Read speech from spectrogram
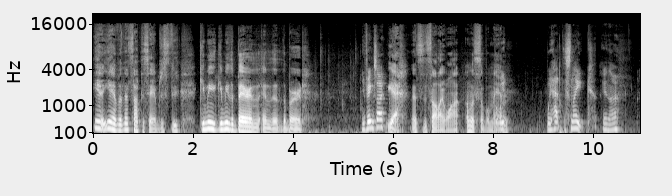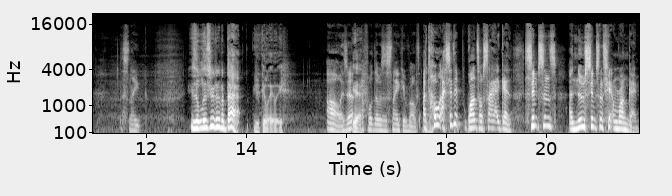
yeah, yeah, but that's not the same. Just uh, give me give me the bear and, and the, the bird. you think so Yeah, that's that's all I want. I'm a simple man. we- we had the snake you know the snake He's a lizard and a bat Yooka-Laylee. Oh, is it? Yeah. I thought there was a snake involved. I told, I said it once. I'll say it again. Simpsons, a new Simpsons hit and run game.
